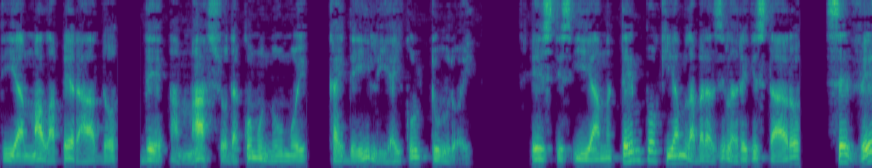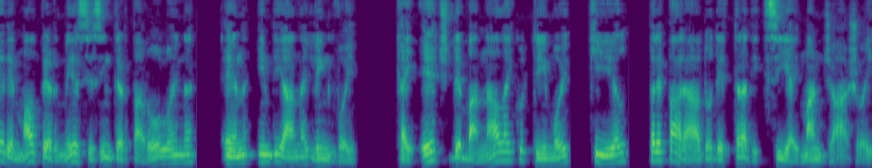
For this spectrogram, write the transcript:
tia malaperado de amasso da comunumoi cae de iliai culturoi. Estis iam tempo ciam la Brasila registaro severe malpermesis interparoloin en indianae lingvoi, cae ec de banalae cutimoi, kiel preparado de tradiziai mangiagioi.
